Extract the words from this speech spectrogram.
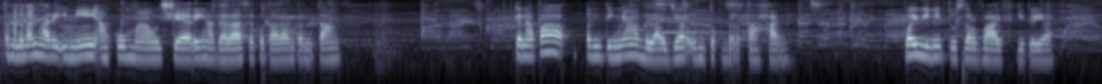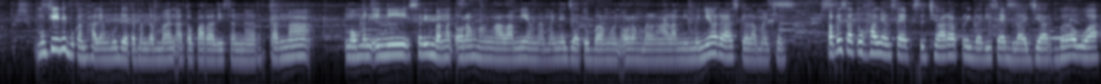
teman-teman hari ini aku mau sharing adalah seputaran tentang Kenapa pentingnya belajar untuk bertahan? Why we need to survive gitu ya. Mungkin ini bukan hal yang mudah teman-teman atau para listener karena momen ini sering banget orang mengalami yang namanya jatuh bangun, orang mengalami menyerah segala macam. Tapi satu hal yang saya secara pribadi saya belajar bahwa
